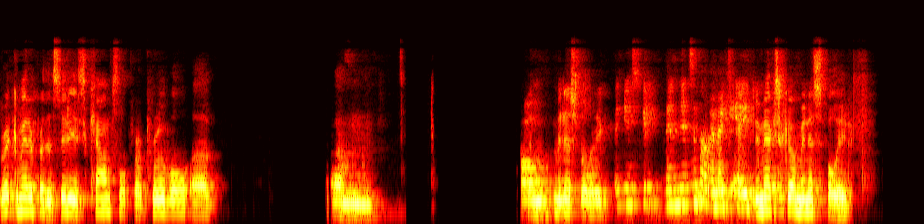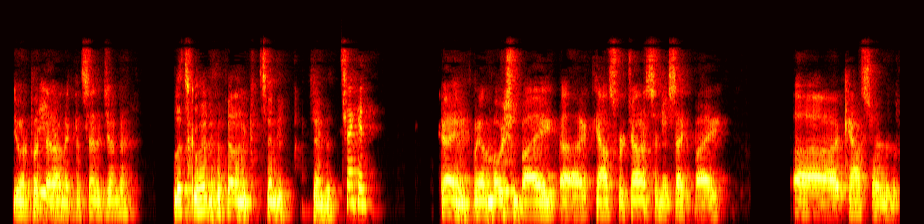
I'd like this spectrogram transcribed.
recommended for the city's council for approval of, um, Home Municipal League. Municipal. On the next page. New Mexico Municipal League. You want to put that on the consent agenda? Let's go ahead and put that on the consent agenda. Second. Okay, we have a motion by uh, Councilor Johnson, and a second by uh, Councilor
